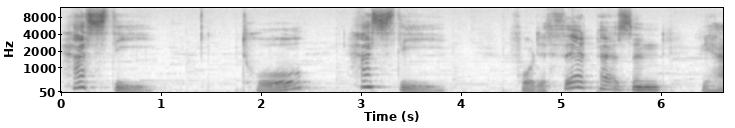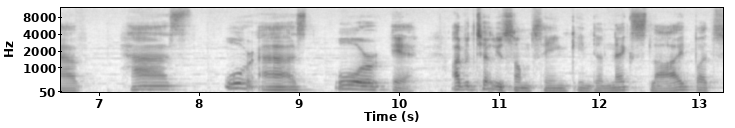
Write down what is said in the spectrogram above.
hasti. To hasti. For the third person we have has or as or e. I will tell you something in the next slide, but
